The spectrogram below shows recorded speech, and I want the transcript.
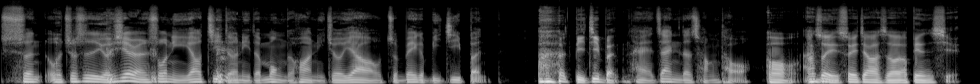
是我就是有一些人说你要记得你的梦的话，你就要准备一个笔记本。笔记本，哎，在你的床头。哦，啊，所以睡觉的时候要边写。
